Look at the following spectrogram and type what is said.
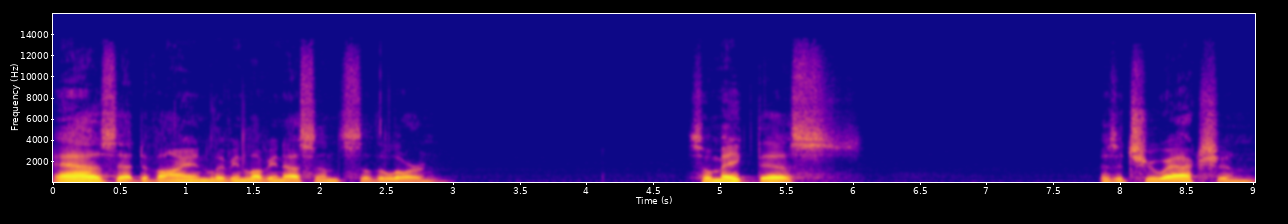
as that divine, living, loving essence of the Lord. So make this as a true action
